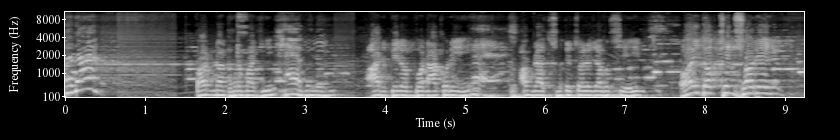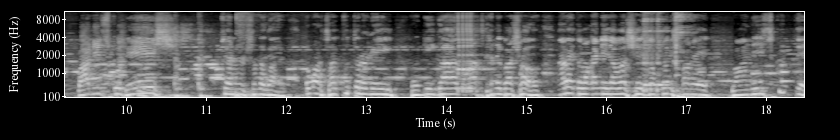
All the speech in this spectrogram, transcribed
দাদা? কর্ণধর মাঝি হ্যাঁ বলুন। আর বিলম্ব না করে হ্যাঁ। আমরা ছুটে চলে যাব সে ওই দক্ষিণ শহরে করতে বেশ। চলো সদাগর তোমার ছয় পুত্র নেই। দীঘার মাঝখানে বসো। আমি তোমাকে নিয়ে যাব সেই দক্ষিণ স্বরে বানিশ করতে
